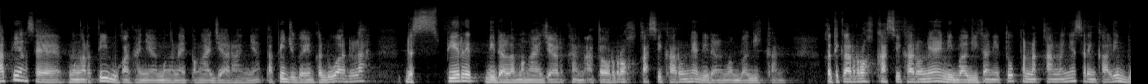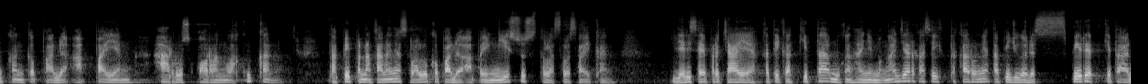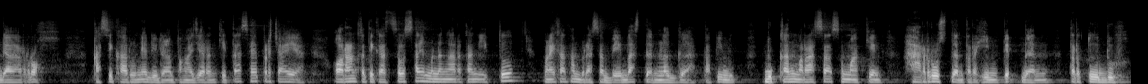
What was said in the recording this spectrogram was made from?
Tapi yang saya mengerti bukan hanya mengenai pengajarannya, tapi juga yang kedua adalah the spirit di dalam mengajarkan atau roh kasih karunia di dalam membagikan ketika roh kasih karunia yang dibagikan itu penekanannya sering kali bukan kepada apa yang harus orang lakukan, tapi penekanannya selalu kepada apa yang Yesus telah selesaikan. Jadi saya percaya ketika kita bukan hanya mengajar kasih karunia, tapi juga ada spirit, kita ada roh kasih karunia di dalam pengajaran kita, saya percaya orang ketika selesai mendengarkan itu, mereka akan berasa bebas dan lega, tapi bukan merasa semakin harus dan terhimpit dan tertuduh.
